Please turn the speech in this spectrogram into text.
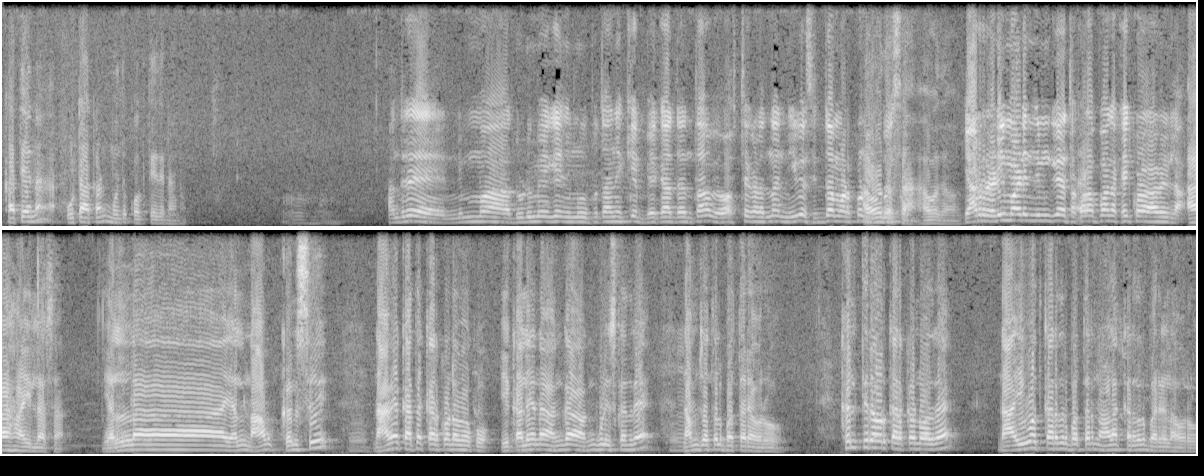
ಕತೆನ ಊಟ ಹಾಕೊಂಡು ಮುಂದಕ್ಕೆ ಹೋಗ್ತಿದ್ದೆ ನಾನು. ಅಂದ್ರೆ ನಿಮ್ಮ ದುಡಿಮೆಗೆ ನಿಮ್ಮ ಉಪದಾನಕ್ಕೆ ಬೇಕಾದಂತ ವ್ಯವಸ್ಥೆಗಳನ್ನ ನೀವೇ ಸಿದ್ಧ ಮಾಡ್ಕೊಂಡು ಯಾರು ರೆಡಿ ಮಾಡಿ ನಿಮ್ಗೆ ತಗೊಳಪ್ಪ ಅಂತ ಕೈ ಕೊಡೋರು ಇಲ್ಲ ಹಾ ಇಲ್ಲ ಸರ್. ಎಲ್ಲ ಎಲ್ಲ ನಾವು ಕಲಿಸಿ ನಾವೇ ಕತೆ ಕರ್ಕೊಂಡು ಹೋಗ್ಬೇಕು. ಈ ಕಲೆನ ಹಂಗ ಹಂಗ ಉಳಿಸ್ಕೊಂಡ್ರೆ ನಮ್ಮ ಜೊತೆಲಿ ಬರ್ತಾರೆ ಅವರು. ಕಲ್ತಿರೋರು ಕರ್ಕೊಂಡು ಹೋದ್ರೆ ನಾ ಇವತ್ತು ಕರೆದ್ರೆ ಬರ್ತಾರೆ ನಾಳೆ ಕರೆದ್ರೆ ಬರೋಲ್ಲ ಅವರು.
